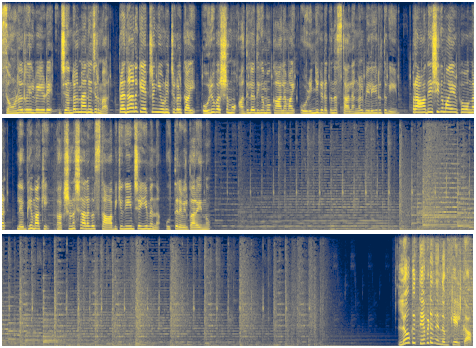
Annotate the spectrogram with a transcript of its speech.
സോണൽ റെയിൽവേയുടെ ജനറൽ മാനേജർമാർ പ്രധാന കേറ്ററിംഗ് യൂണിറ്റുകൾക്കായി ഒരു വർഷമോ അതിലധികമോ കാലമായി ഒഴിഞ്ഞുകിടക്കുന്ന സ്ഥലങ്ങൾ വിലയിരുത്തുകയും പ്രാദേശികമായ വിഭവങ്ങൾ ലഭ്യമാക്കി ഭക്ഷണശാലകൾ സ്ഥാപിക്കുകയും ചെയ്യുമെന്ന് ഉത്തരവിൽ പറയുന്നു. ലോകത്തെവിടെ നിന്നും കേൾക്കാം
